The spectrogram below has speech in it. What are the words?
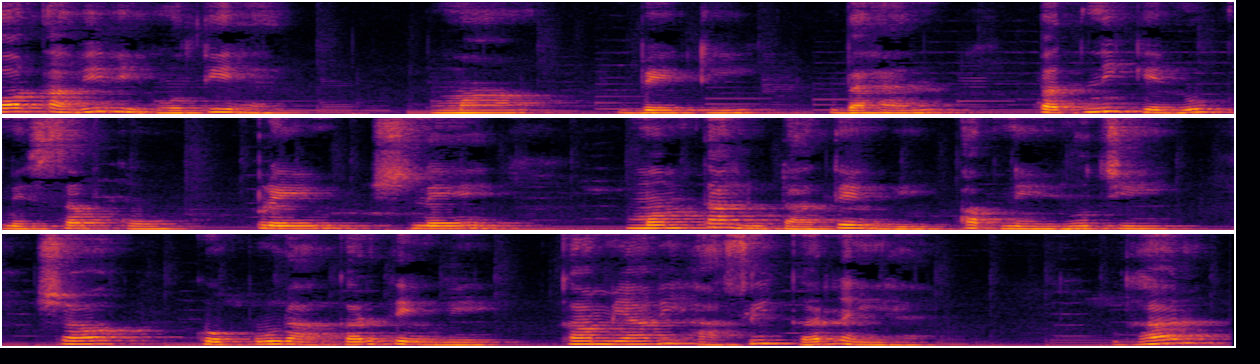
और अभी भी होती है। माँ, बेटी, बहन पत्नी के रूप में सबको प्रेम, स्नेह, ममता लुटाते हुए अपने रुचि, शौक को पूरा करते हुए कामयाबी हासिल कर रही है। घर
